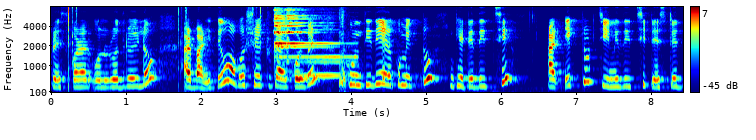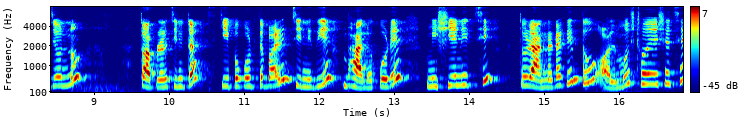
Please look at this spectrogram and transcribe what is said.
প্রেস করার অনুরোধ রইল, আর বাড়িতেও অবশ্যই একটু ট্রাই করবেন। খুন্তি দিয়ে এরকম একটু ঘেটে দিচ্ছি, আর একটু চিনি দিচ্ছি টেস্টের জন্য। তো আপনারা চিনিটা স্কিপও করতে পারেন, চিনি দিয়ে ভালো করে মিশিয়ে নিচ্ছি। তো রান্নাটা কিন্তু অলমোস্ট হয়ে এসেছে।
